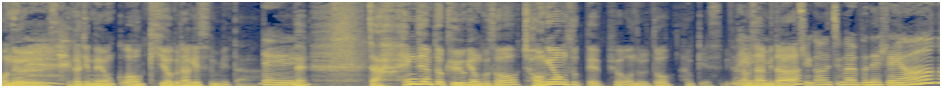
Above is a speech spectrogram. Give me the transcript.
오늘 세 가지 내용 꼭 기억을 하겠습니다. 네. 자, 행잼터 교육연구소 정영숙 대표 오늘도 함께 했습니다. 네. 감사합니다. 즐거운 주말 보내세요.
